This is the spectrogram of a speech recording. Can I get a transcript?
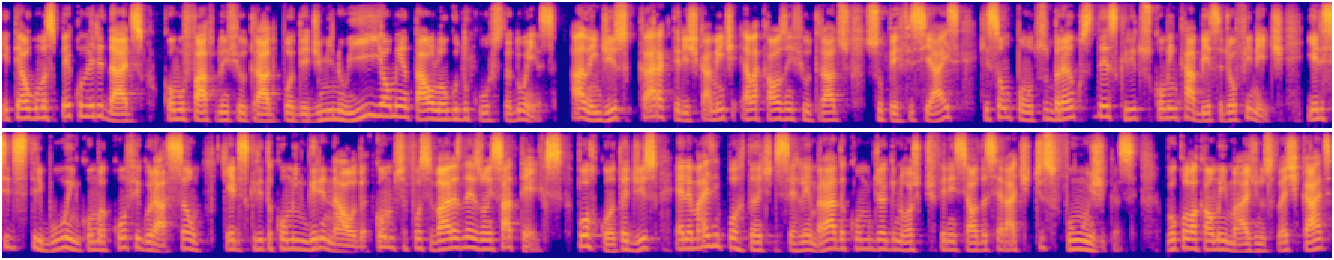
e tem algumas peculiaridades, como o fato do infiltrado poder diminuir e aumentar ao longo do curso da doença. Além disso, caracteristicamente, ela causa infiltrados superficiais, que são pontos brancos descritos como em cabeça de alfinete, e eles se distribuem com uma configuração que é descrita como em grinalda, como se fosse várias lesões satélites. Por conta disso, ela é mais importante de ser lembrada como diagnóstico diferencial das ceratites fúngicas. Vou colocar uma imagem nos flashcards,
